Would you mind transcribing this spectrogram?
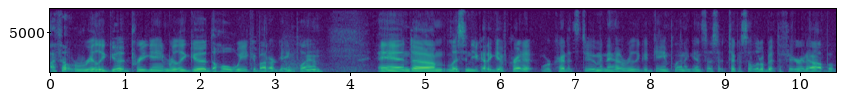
I felt really good pregame, really good the whole week about our game plan. And um, listen, you got to give credit where credit's due. I mean, they had a really good game plan against us. It took us a little bit to figure it out, but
